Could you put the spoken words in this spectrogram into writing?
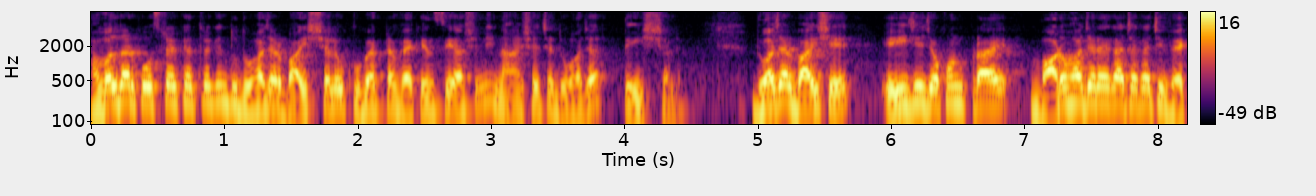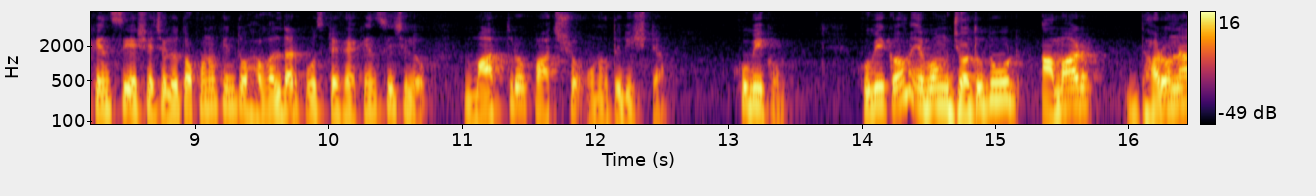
হাওলদার পোস্টের ক্ষেত্রে কিন্তু দু হাজার বাইশ সালেও খুব একটা ভ্যাকেন্সি আসেনি, না এসেছে দু হাজার তেইশ সালে। দু হাজার বাইশে এই যে যখন প্রায় বারো হাজারের কাছাকাছি ভ্যাকেন্সি এসেছিল, তখনও কিন্তু হাওয়ালদার পোস্টে ভ্যাকেন্সি ছিল মাত্র পাঁচশো উনতিরিশটা। খুবই কম। খুবই কম এবং যতদূর আমার ধারণা,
